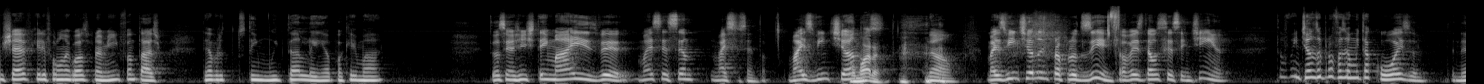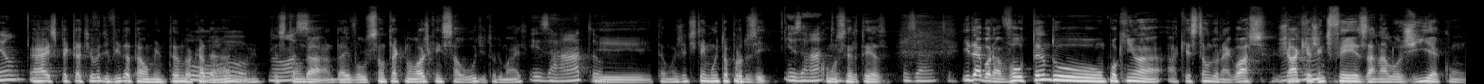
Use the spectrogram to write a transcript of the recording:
um chefe que ele falou um negócio para mim fantástico. Débora, tu tem muita lenha para queimar. Então, assim, a gente tem mais, vê, mais 60, mais 60, mais 20 anos. Tomara. Não, mais 20 anos para produzir, talvez até os 60. Então, 20 anos é para fazer muita coisa, entendeu? É, A expectativa de vida está aumentando a cada Oh, ano, né? A questão da, da evolução tecnológica em saúde e tudo mais. Exato. E, então a gente tem muito a produzir, Exato. com certeza. Exato. E Débora, voltando um pouquinho à, à questão do negócio, já Uhum. que a gente fez analogia com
